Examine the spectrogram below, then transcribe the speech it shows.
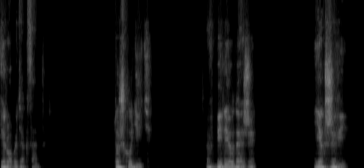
і робить акцент. Тож ходіть в білій одежі, як живі,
